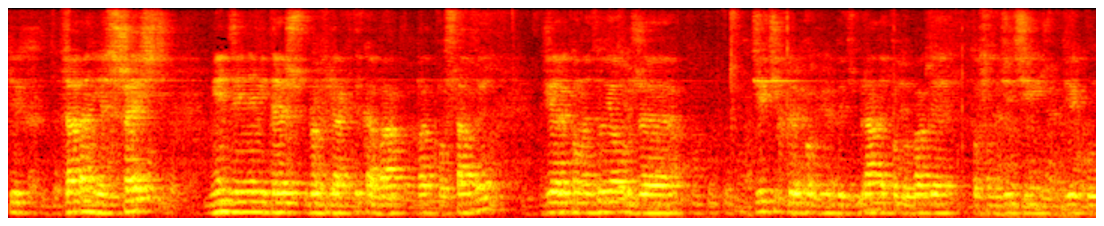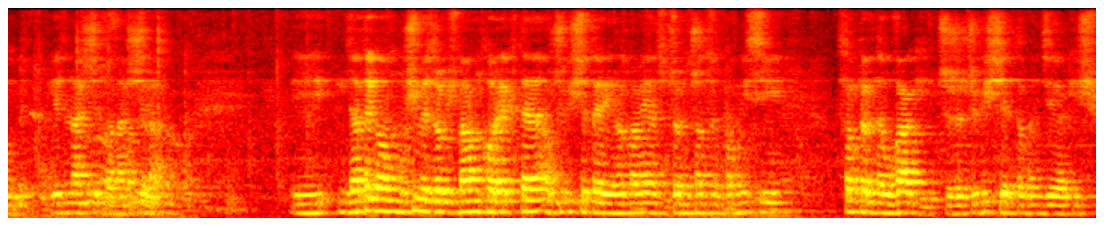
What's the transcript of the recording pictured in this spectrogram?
tych zadań jest sześć, między innymi też profilaktyka wad, wad postawy, gdzie rekomendują, że dzieci, które powinny być brane pod uwagę, to są dzieci w wieku 11-12 lat. I, I dlatego musimy zrobić małą korektę. Oczywiście tutaj rozmawiając z przewodniczącym komisji są pewne uwagi, czy rzeczywiście to będzie jakiś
